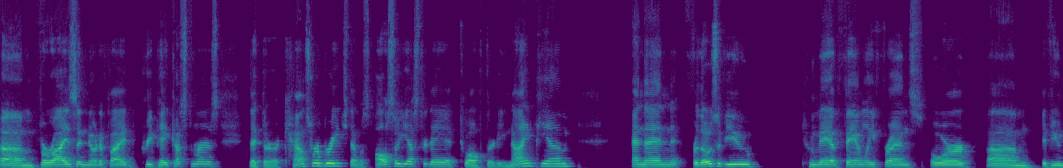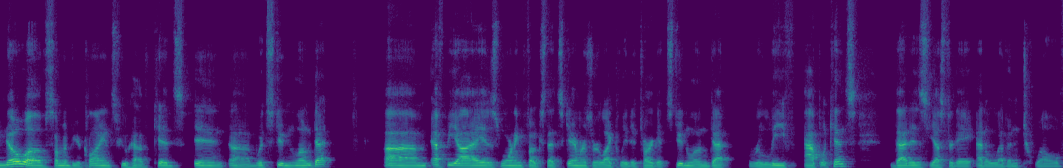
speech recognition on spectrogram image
Um, Verizon notified prepaid customers that their accounts were breached. That was also yesterday at 12:39 p.m. And then for those of you who may have family, friends, or um, if you know of some of your clients who have kids in uh, with student loan debt, um, FBI is warning folks that scammers are likely to target student loan debt relief applicants. That is yesterday at 11:12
